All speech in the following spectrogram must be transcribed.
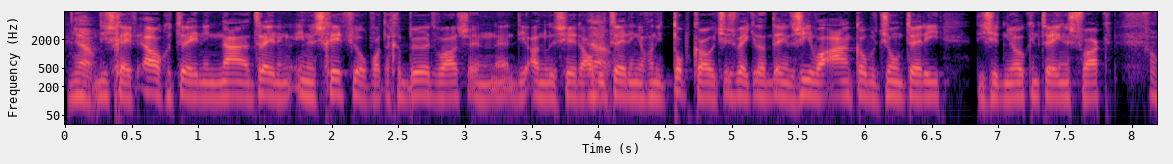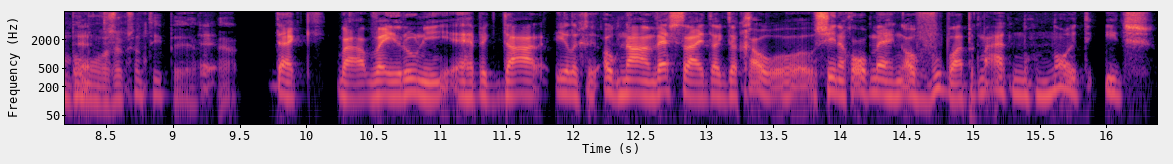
Ja. Die schreef elke training na een training in een schriftje op wat er gebeurd was. En uh, die analyseerde al die trainingen van die topcoaches. Weet je, dan, dan zie je wel aankomen. John Terry, die zit nu ook in trainingsvak. Van Bommel was ook zo'n type. Ja. Kijk, maar Wayne Rooney heb ik daar eerlijk ook na een wedstrijd, dat ik dacht, gauw zinnige opmerking over voetbal, heb ik me eigenlijk nog nooit iets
